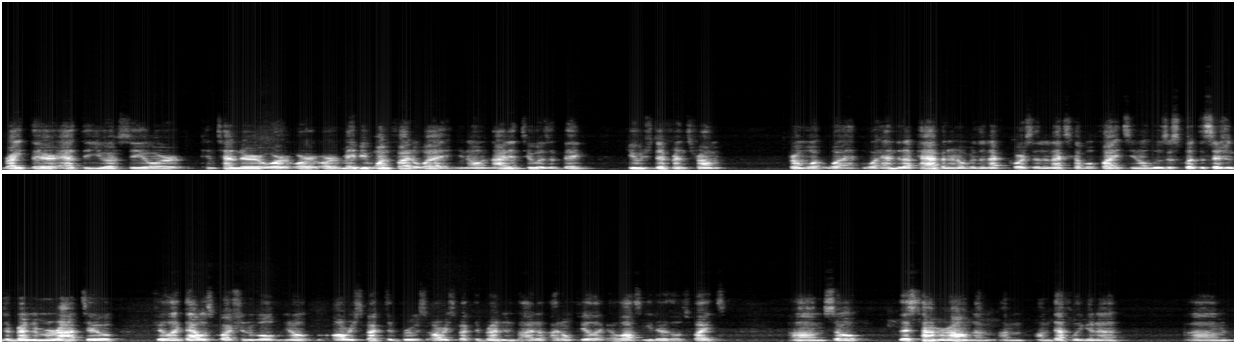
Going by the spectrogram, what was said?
right there at the UFC or contender or or or maybe one fight away. You know, nine and two is a big, huge difference from from what what what ended up happening over the next course of the next couple of fights. You know, lose a split decision to Brendan Marotte too. Feel like that was questionable. You know, all respect to Bruce, all respect to Brendan, but I don't I don't feel like I lost either of those fights. Um, so this time around, I'm I'm I'm definitely gonna, um,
